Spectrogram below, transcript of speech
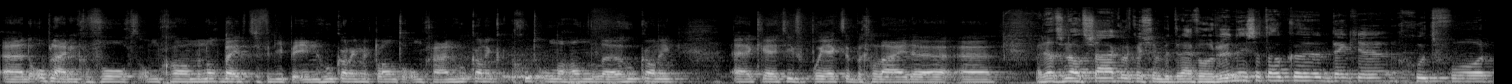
eh, de opleiding gevolgd om gewoon me nog beter te verdiepen in hoe kan ik met klanten omgaan, hoe kan ik goed onderhandelen, hoe kan ik eh, creatieve projecten begeleiden. eh, Maar dat is noodzakelijk als je een bedrijf wil runnen. Is dat ook, denk je, goed voor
